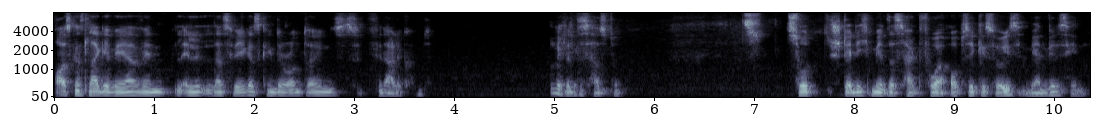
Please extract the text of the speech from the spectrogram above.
Ausgangslage wäre, wenn Las Vegas gegen Toronto ins Finale kommt. Richtig. Das hast du. So stelle ich mir das halt vor. Ob es wirklich so ist, werden wir sehen.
